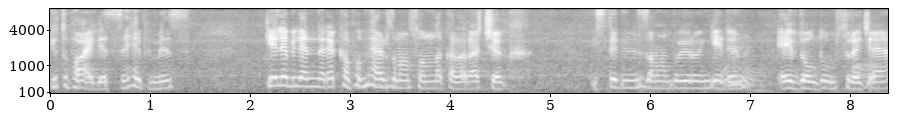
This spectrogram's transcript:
YouTube ailesi hepimiz. Gelebilenlere kapım her zaman sonuna kadar açık. İstediğiniz zaman buyurun gelin. Evde olduğum sürece.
